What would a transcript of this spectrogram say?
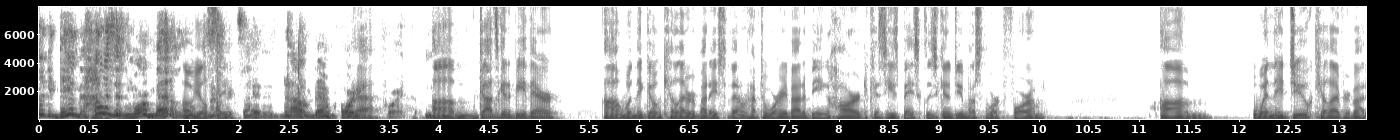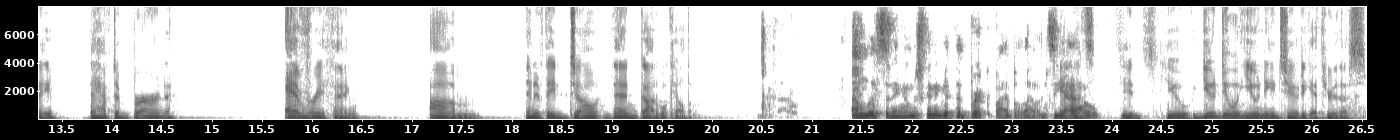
Fucking damn it. How is it more metal? Oh, you'll Ooh, see. I'm excited. No, I'm horny Yeah. for it. Um, God's going to be there uh, when they go and kill everybody, so they don't have to worry about it being hard because He's basically going to do most of the work for them. Um, when they do kill everybody, they have to burn everything. Um, and if they don't, then God will kill them. I'm listening. I'm just going to get the brick Bible out and see Yeah, how. you, you you do what you need to to get through this.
